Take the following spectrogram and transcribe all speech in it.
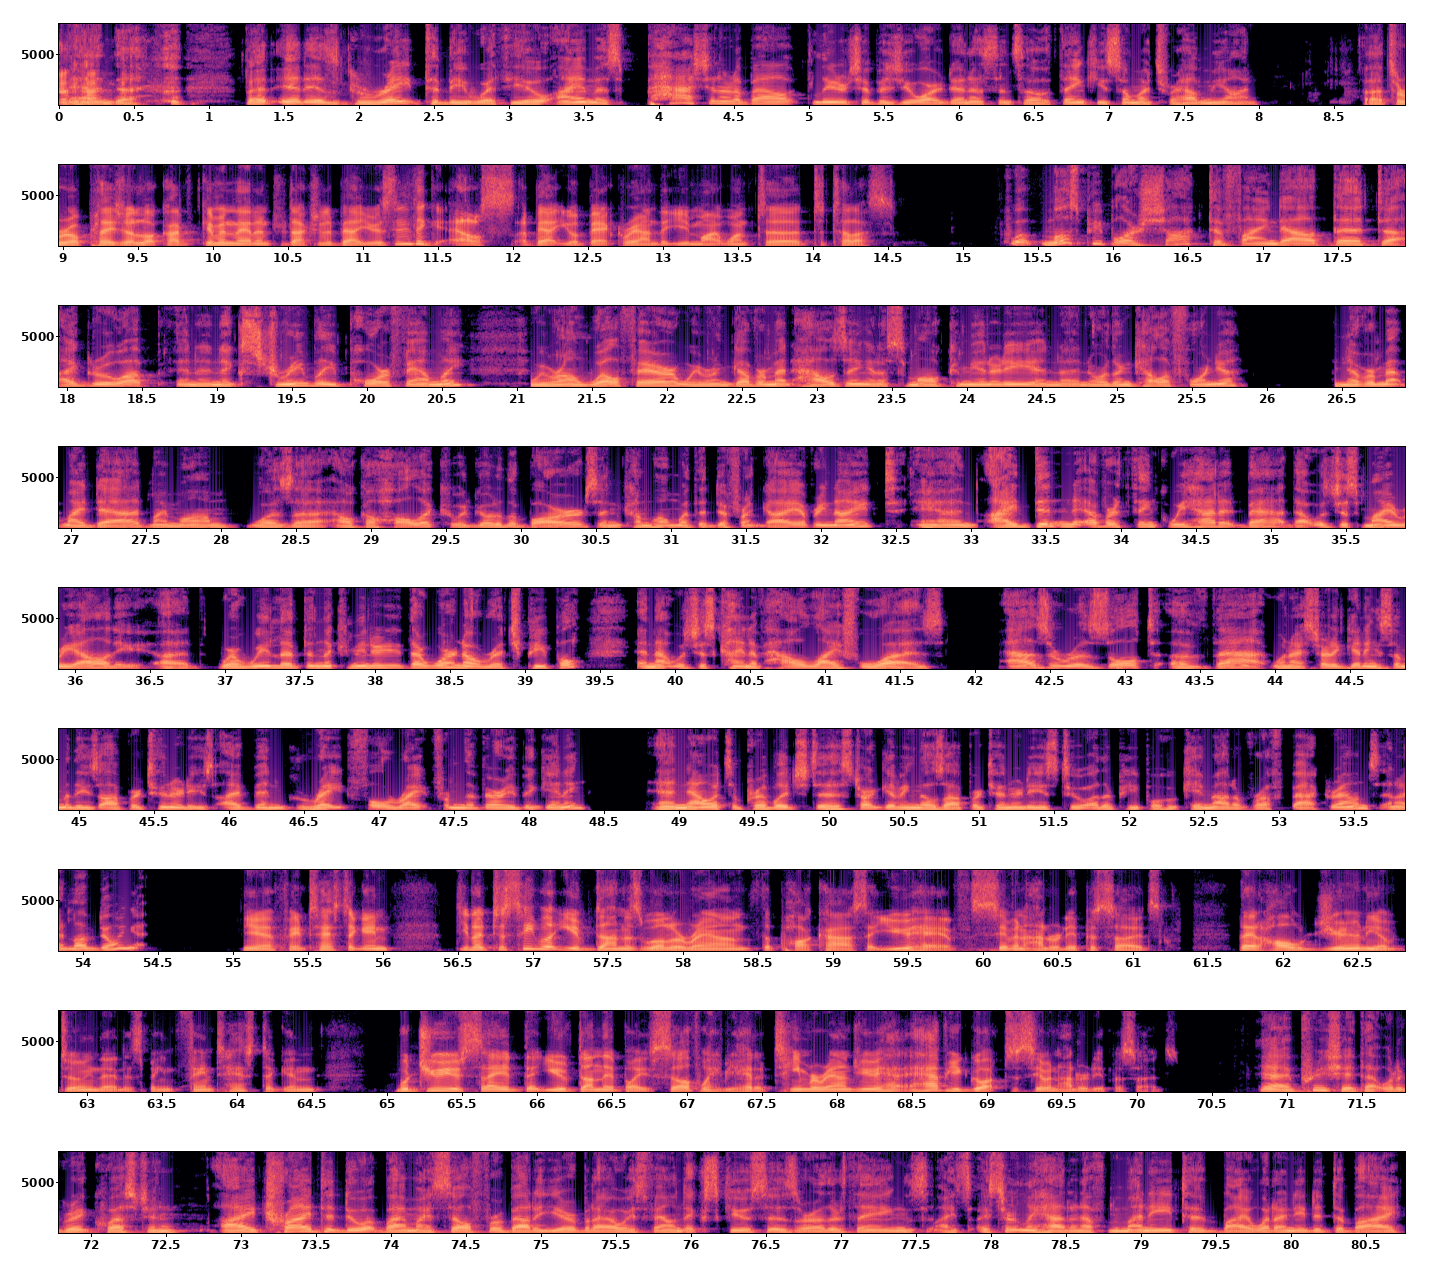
And, uh, but it is great to be with you. I am as passionate about leadership as you are, Dennis. And so thank you so much for having me on. Uh, it's a real pleasure. Look, I've given that introduction about you. Is there anything else about your background that you might want to, to tell us? Well, most people are shocked to find out that uh, I grew up in an extremely poor family. We were on welfare. We were in government housing in a small community in uh, Northern California. I never met my dad. My mom was an alcoholic who would go to the bars and come home with a different guy every night. And I didn't ever think we had it bad. That was just my reality. Uh, where we lived in the community, there were no rich people. And that was just kind of how life was as a result of that, when I started getting some of these opportunities, I've been grateful right from the very beginning. And now it's a privilege to start giving those opportunities to other people who came out of rough backgrounds. And I love doing it. Yeah, fantastic. And, you know, to see what you've done as well around the podcast that you have 700 episodes, that whole journey of doing that, it's been fantastic. And would you say that you've done that by yourself or have you had a team around you? How have you got to 700 episodes? Yeah, I appreciate that. What a great question. I tried to do it by myself for about a year, but I always found excuses or other things. I, I, certainly had enough money to buy what I needed to buy.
